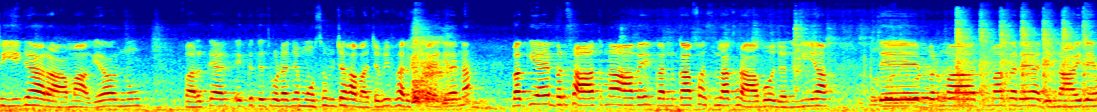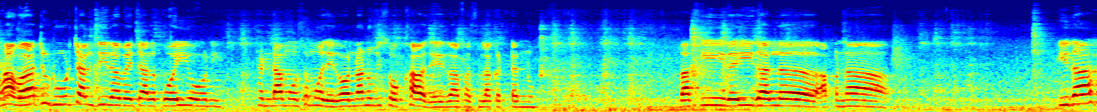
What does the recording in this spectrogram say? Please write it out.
ਠੀਕ ਹੈ, ਆਰਾਮ ਆ ਗਿਆ ਉਹਨੂੰ। ਫ਼ਰਕ ਹੈ, ਇੱਕ ਤੇ ਥੋੜਾ ਜਿਹਾ ਮੌਸਮ 'ਚ ਹਵਾ 'ਚ ਵੀ ਫ਼ਰਕ ਪੈ ਗਿਆ ਨਾ। ਬਾਕੀ ਇਹ ਬਰਸਾਤ ਨਾ ਆਵੇ, ਕਣਕਾਂ, ਫਸਲਾਂ ਖਰਾਬ ਹੋ ਜਾਣਗੀਆਂ। ਤੇ ਪਰਮਾਤਮਾ ਕਰੇ ਹਜੇ ਨਾ ਹੀ ਦੇ ਹਵਾ ਜ਼ਰੂਰ ਚੱਲਦੀ ਰਵੇ, ਚੱਲ ਕੋਈ ਉਹ ਨਹੀਂ। ਠੰਡਾ ਮੌਸਮ ਹੋ ਜਾਏਗਾ, ਉਹਨਾਂ ਨੂੰ ਵੀ ਸੌਖਾ ਹੋ ਜਾਏਗਾ ਫਸਲਾਂ ਕੱਟਣ ਨੂੰ। ਬਾਕੀ ਰਹੀ ਗੱਲ ਆਪਣਾ, ਕਿਹਦਾ?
